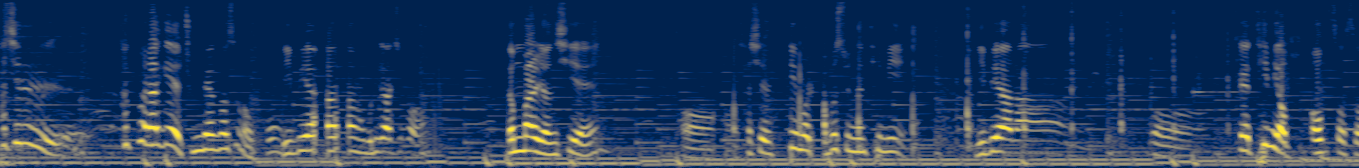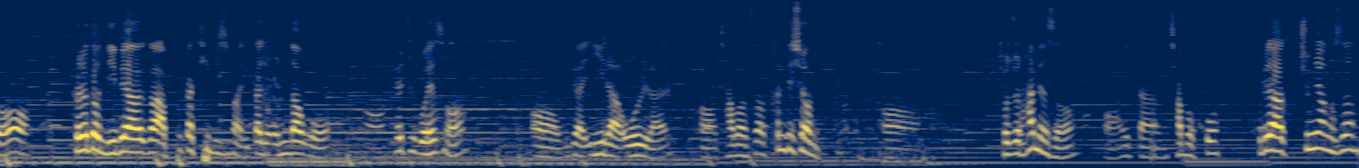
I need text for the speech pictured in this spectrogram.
사실 특별하게 준비한 것은 없고 리비아랑 우리가 지금 연말 연시에 어, 사실 팀을 잡을 수 있는 팀이 리비아랑 어, 크게 팀이 없, 없어서 그래도 리비아가 아프리카 팀이지만 여기까지 온다고 어, 해주고 해서 어, 우리가 2일날 5일날 어, 잡아서 컨디션 어, 조절하면서 어, 일단 잡았고 우리가 중요한 것은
